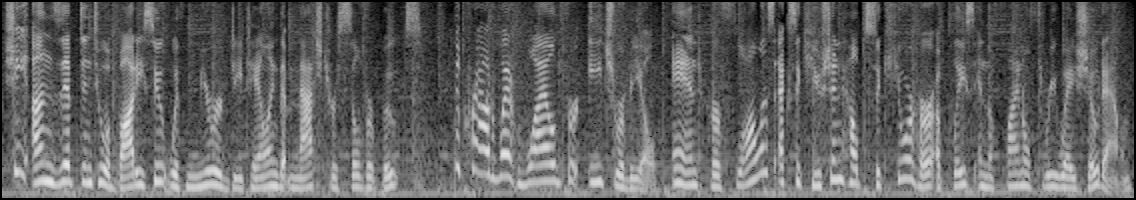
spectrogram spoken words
she unzipped into a bodysuit with mirrored detailing that matched her silver boots. The crowd went wild for each reveal, and her flawless execution helped secure her a place in the final three way showdown.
